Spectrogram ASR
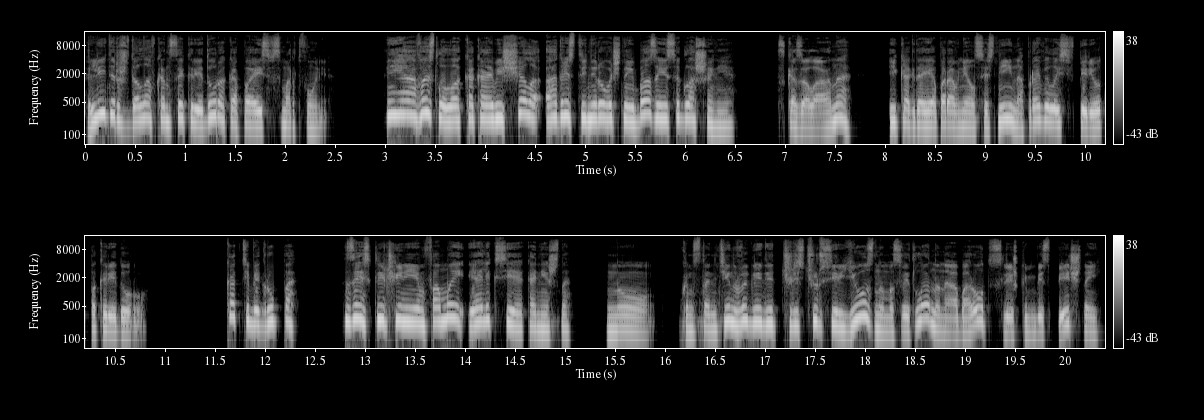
Лидер ждала в конце коридора, копаясь в смартфоне. «Я выслала, как и обещала, адрес тренировочной базы и соглашение», — сказала она, и когда я поравнялся с ней, направилась вперед по коридору. «Как тебе группа? За исключением Фомы и Алексея, конечно». «Ну, Константин выглядит чересчур серьезным, а Светлана, наоборот, слишком беспечной.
